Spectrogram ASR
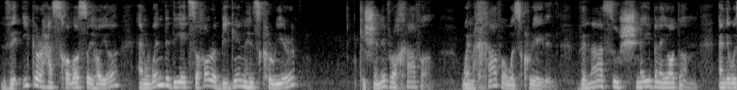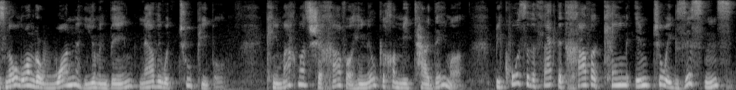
The Ikar Haschalosay and when did the Sahara begin his career? Kishenivra Chava, when Chava was created. V'nasu shnei bnei adam, and there was no longer one human being. Now there were two people. Shechava mitardema, because of the fact that Chava came into existence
